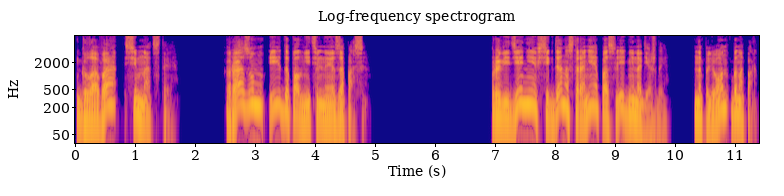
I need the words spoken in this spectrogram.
Глава 17. Разум и дополнительные запасы. Провидение всегда на стороне последней надежды. Наполеон Бонапарт.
